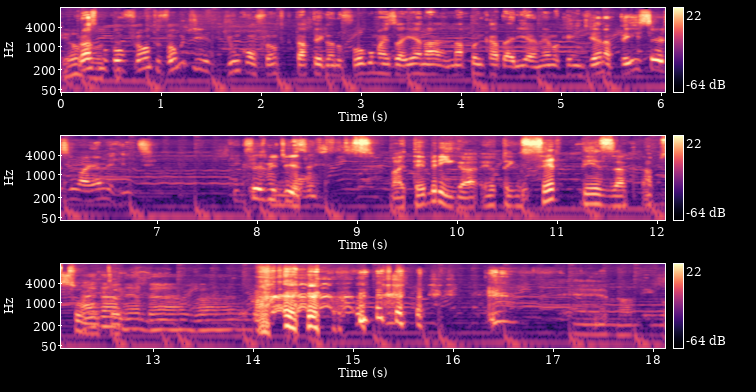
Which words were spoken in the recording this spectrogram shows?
Eu Próximo vou. confronto, vamos de, de, um confronto que tá pegando fogo, mas aí é na, na pancadaria mesmo, que é Indiana Pacers e Miami Heat. O que, que vocês me dizem? Nossa, vai ter briga, eu tenho certeza absoluta. Vai dar, é, meu amigo,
